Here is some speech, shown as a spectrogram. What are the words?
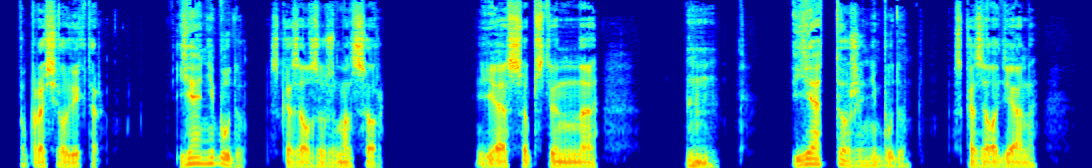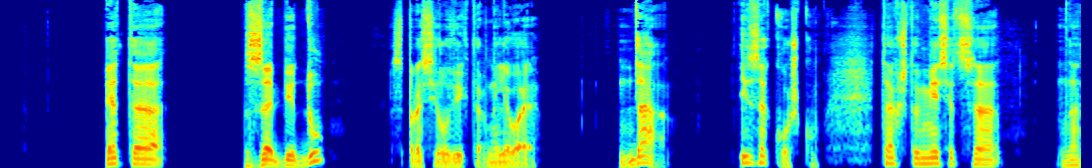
— попросил Виктор. — Я не буду, — сказал Зурзмансор. — Я, собственно... — Я тоже не буду, — сказала Диана. — Это за беду? — спросил Виктор, наливая. Да, и за кошку. Так что месяца на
